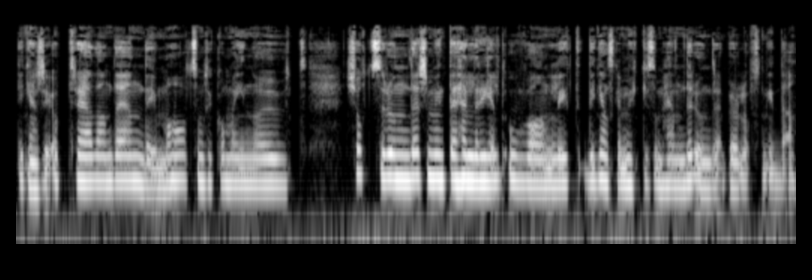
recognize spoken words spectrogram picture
det kanske är uppträdanden, det är mat som ska komma in och ut. Shotsrunder som inte heller är helt ovanligt. Det är ganska mycket som händer under en bröllopsmiddag.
